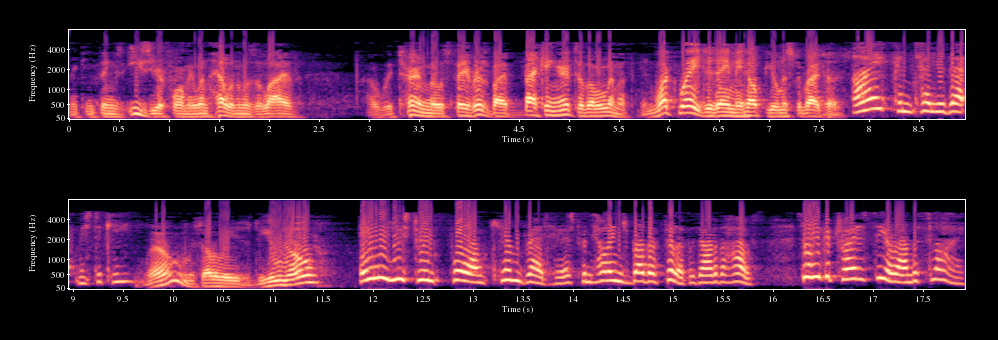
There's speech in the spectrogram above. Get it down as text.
making things easier for me when Helen was alive. I'll return those favors by backing her to the limit. In what way did Amy help you, Mr. Bradhurst? I can tell you that, Mr. Keene. Well, Miss Eloise, do you know? Amy used to inform Kim Bradhurst when Helen's brother Philip was out of the house, so he could try to see her on the sly.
